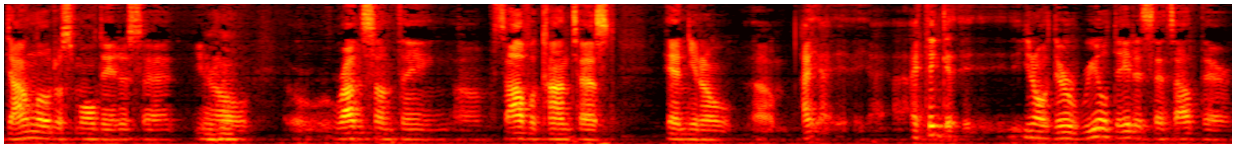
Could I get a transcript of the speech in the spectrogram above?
download a small data set. You mm-hmm. know, run something, solve a contest, and you know, um, I, I, I think you know there are real data sets out there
